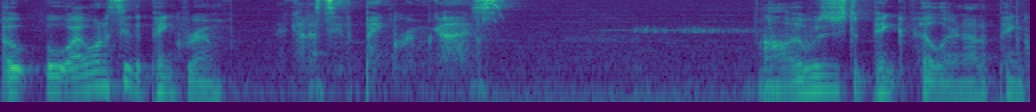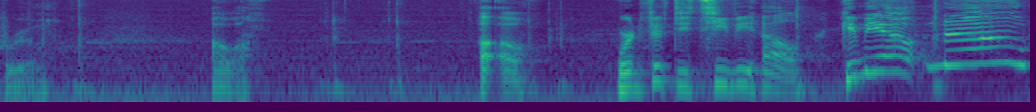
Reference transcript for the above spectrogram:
Oh oh, I want to see the pink room. I gotta see the pink room, guys. Oh, it was just a pink pillar, not a pink room. Oh well. Uh oh. We're in 50s TV hell. Get me out! No!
